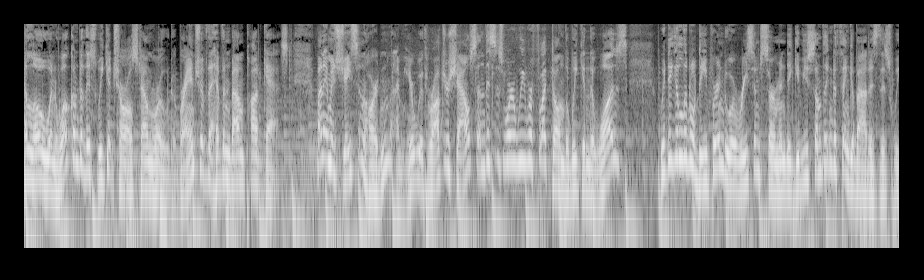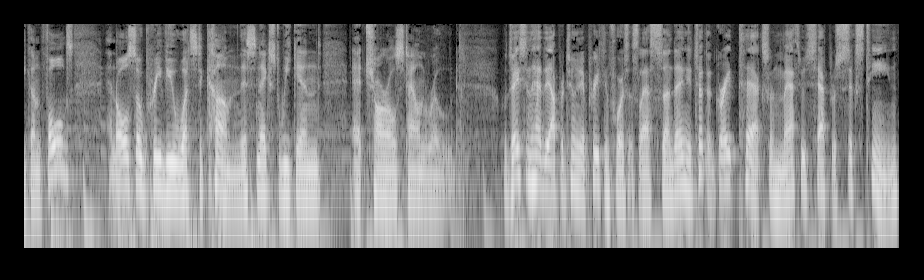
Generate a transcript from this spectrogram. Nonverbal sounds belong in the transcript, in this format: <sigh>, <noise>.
Hello, and welcome to This Week at Charlestown Road, a branch of the Heavenbound podcast. My name is Jason Harden. I'm here with Roger Schaus, and this is where we reflect on the weekend that was. We dig a little deeper into a recent sermon to give you something to think about as this week unfolds, and also preview what's to come this next weekend at Charlestown Road. Well, Jason had the opportunity of preaching for us this last Sunday, and he took a great text from Matthew chapter 16,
